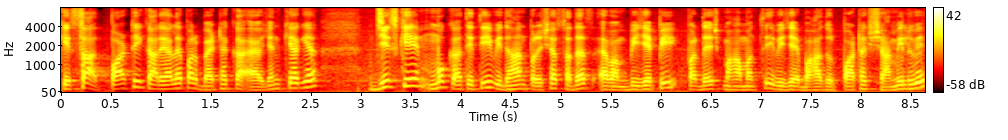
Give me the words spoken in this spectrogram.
के साथ पार्टी कार्यालय पर बैठक का आयोजन किया गया। जिसके मुख्य अतिथि विधान परिषद सदस्य एवं बीजेपी प्रदेश महामंत्री विजय बहादुर पाठक शामिल हुए।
